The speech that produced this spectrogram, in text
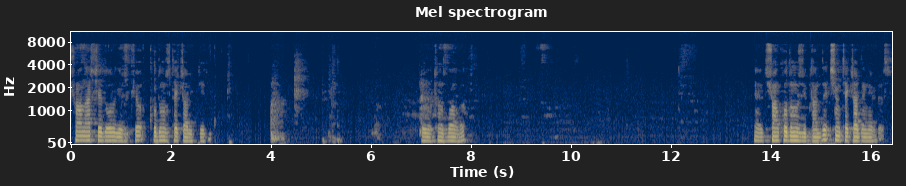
Şu an her şey doğru gözüküyor. Kodumuzu tekrar yükleyelim. Robotumuz bağlı. Evet, şu an kodumuz yüklendi. Şimdi tekrar deneyebiliriz.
